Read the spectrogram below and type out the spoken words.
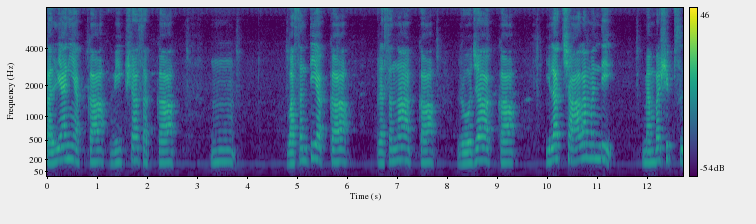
కళ్యాణి అక్క వీక్షాస్ అక్క వసంతి అక్క ప్రసన్న అక్క రోజా అక్క ఇలా చాలామంది మెంబర్షిప్స్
